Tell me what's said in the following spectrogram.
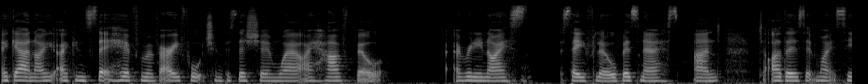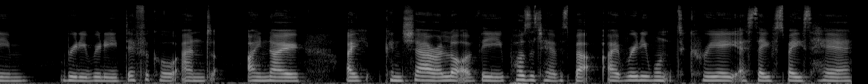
again I, I can sit here from a very fortunate position where I have built a really nice safe little business and to others it might seem really, really difficult. And I know I can share a lot of the positives, but I really want to create a safe space here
